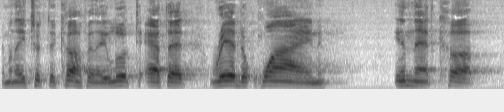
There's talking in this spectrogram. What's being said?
And when they took the cup and they looked at that red wine in that cup,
